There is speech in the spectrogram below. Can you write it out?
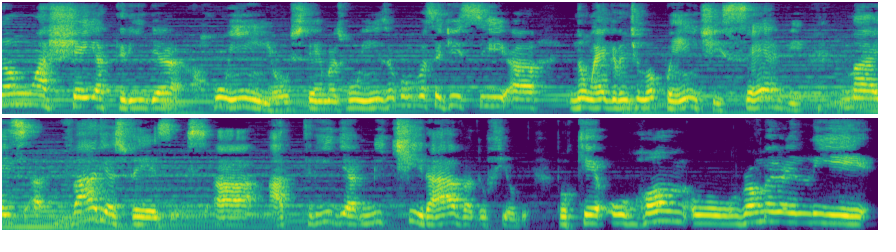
Não achei a trilha ruim ou os temas ruins. Como você disse, uh, não é grandiloquente, serve, mas uh, várias vezes uh, a trilha me tirava do filme, porque o, Rom, o Romer ele,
